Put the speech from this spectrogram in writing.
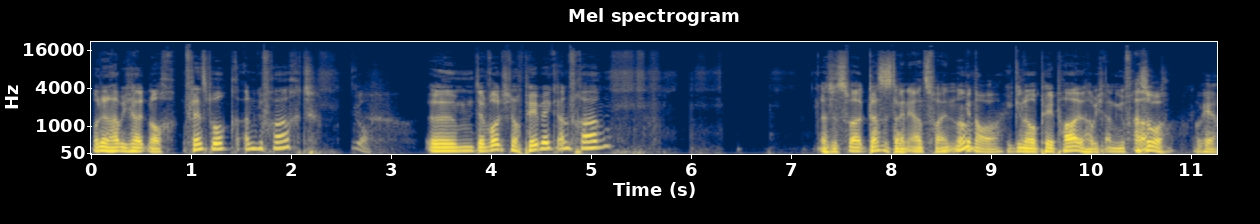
Und dann habe ich halt noch Flensburg angefragt. Ja. Ähm, dann wollte ich noch Payback anfragen. Also es war, das ist dein Erzfeind, ne? Genau. Genau, PayPal habe ich angefragt. Ach so, okay.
